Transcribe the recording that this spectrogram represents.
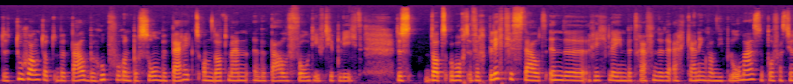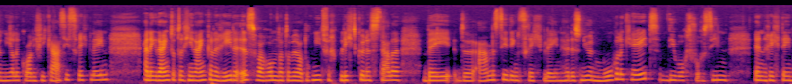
de toegang tot een bepaald beroep voor een persoon beperkt omdat men een bepaalde fout heeft gepleegd. Dus dat wordt verplicht gesteld in de richtlijn betreffende de erkenning van diploma's, de professionele kwalificatiesrichtlijn. En ik denk dat er geen enkele reden is waarom dat we dat ook niet verplicht kunnen stellen bij de aanbestedingsrichtlijn. Het is nu een mogelijkheid, die wordt voorzien in richtlijn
